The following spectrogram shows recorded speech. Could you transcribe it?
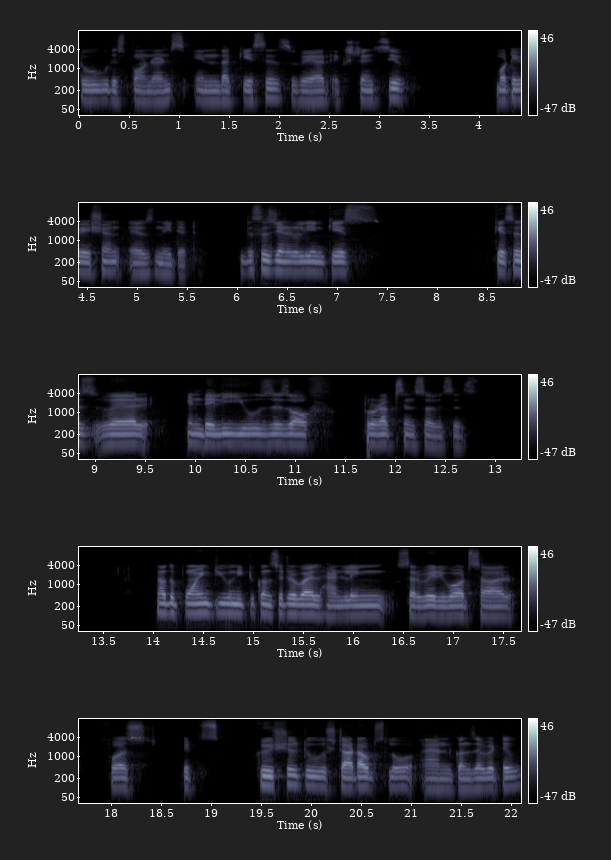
to respondents in the cases where extensive motivation is needed. This is generally in case cases where in daily uses of products and services. Now, the point you need to consider while handling survey rewards are first, it's crucial to start out slow and conservative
